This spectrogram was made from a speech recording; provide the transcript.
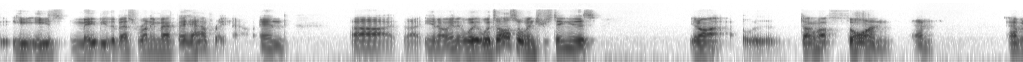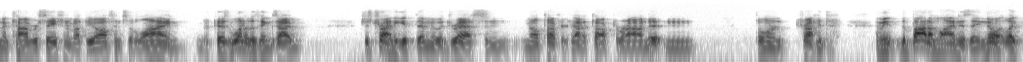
he, he's maybe the best running back they have right now. And uh, you know, and it, what's also interesting is, you know, talking about Thorne and having a conversation about the offensive line because one of the things I'm just trying to get them to address, and Mel Tucker kind of talked around it, and Thorne tried. To, I mean, the bottom line is they know it. Like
